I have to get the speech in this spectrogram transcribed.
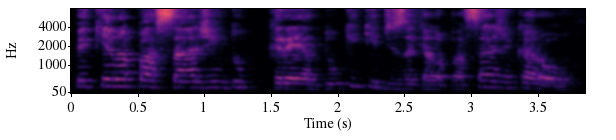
pequena passagem do credo. O que, que diz aquela passagem, Carol?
